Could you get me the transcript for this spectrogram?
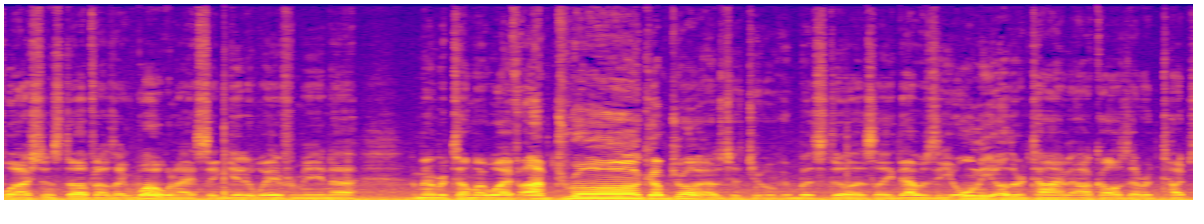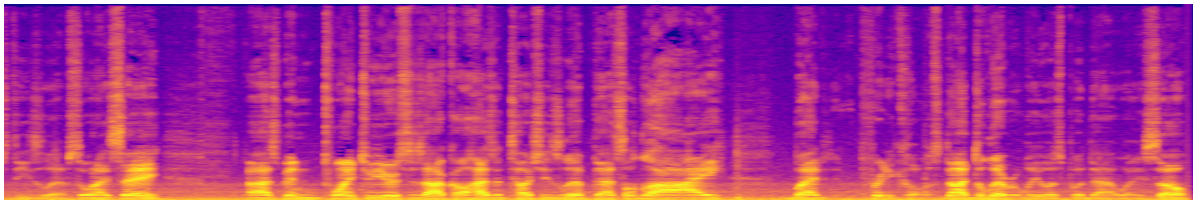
flushed and stuff. And I was like, "Whoa!" When I said "get away from me," and uh, I remember telling my wife, "I'm drunk, I'm drunk." I was just joking, but still, it's like that was the only other time alcohol has ever touched these lips. So when I say uh, it's been 22 years since alcohol hasn't touched these lips, that's a lie. But pretty close. Not deliberately, let's put it that way. So,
